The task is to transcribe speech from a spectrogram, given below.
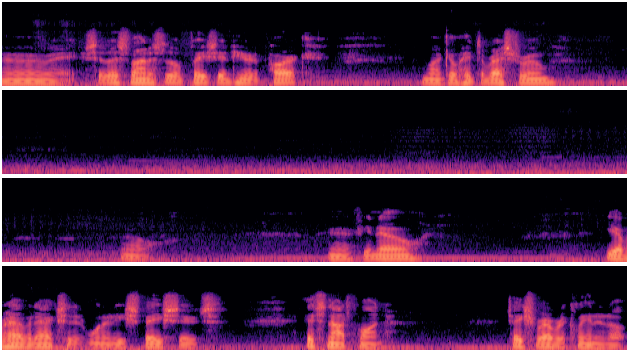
Alright, so let's find this little place in here to park. I'm gonna go hit the restroom. Oh. And if you know, you ever have an accident in one of these spacesuits, it's not fun. It takes forever to clean it up.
